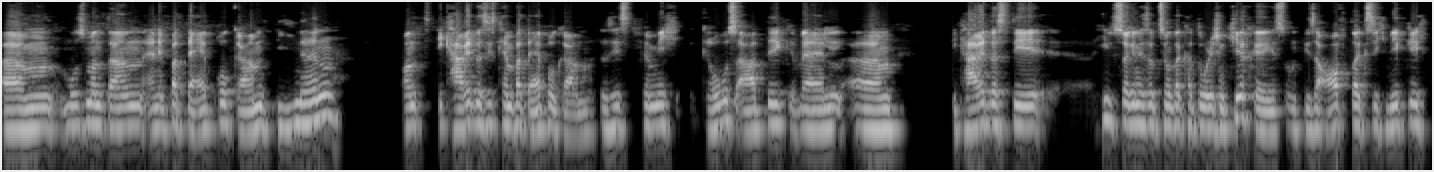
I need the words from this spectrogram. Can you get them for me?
ähm, muss man dann einem Parteiprogramm dienen. Und die Caritas ist kein Parteiprogramm. Das ist für mich großartig, weil ähm, die Caritas die Hilfsorganisation der katholischen Kirche ist und dieser Auftrag sich wirklich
